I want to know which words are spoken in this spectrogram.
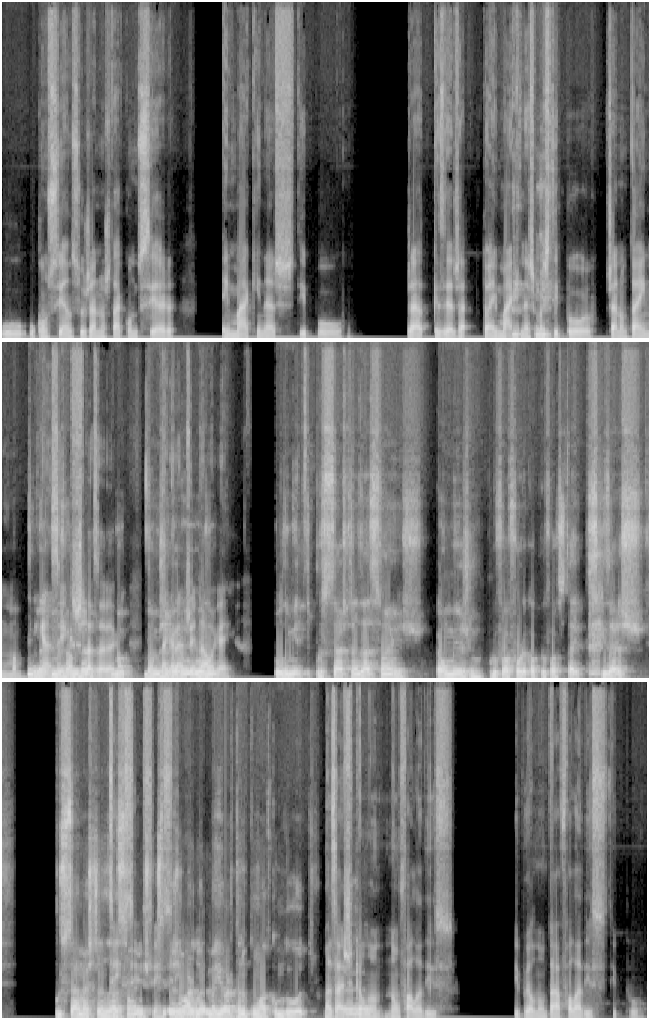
o, o, consenso já não está a acontecer em máquinas tipo já, quer dizer, já está em máquinas, mas tipo, já não tem uma, Sim, mas ASICs, vamos, estás a ver? vamos, vamos Na garagem o, de alguém. o limite de processar as transações é o mesmo Proof of Work ou Proof of Stake. Se quiseres processar mais transações, sim, precisas sim. de um hardware maior tanto de um lado como do outro. Mas acho que Eh, ele não, não fala disso. Tipo, ele não está a falar disso. Tipo,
